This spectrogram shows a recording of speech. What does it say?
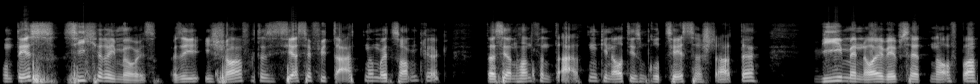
Und das sichere ich mir alles. Also ich, ich schaue einfach, dass ich sehr, sehr viel Daten einmal zusammenkriege, dass ich anhand von Daten genau diesen Prozess erstarte, wie ich meine neue Webseiten aufbaue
